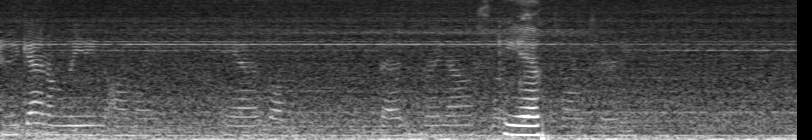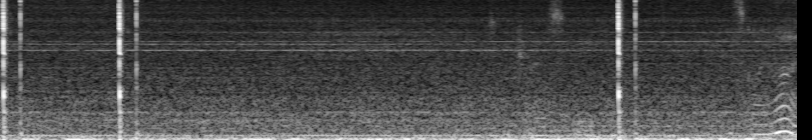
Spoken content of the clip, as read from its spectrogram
And again, I'm leaning on my hand on the bed right now, so Yeah. his arm's hurting. So I'm trying to see what's going on.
